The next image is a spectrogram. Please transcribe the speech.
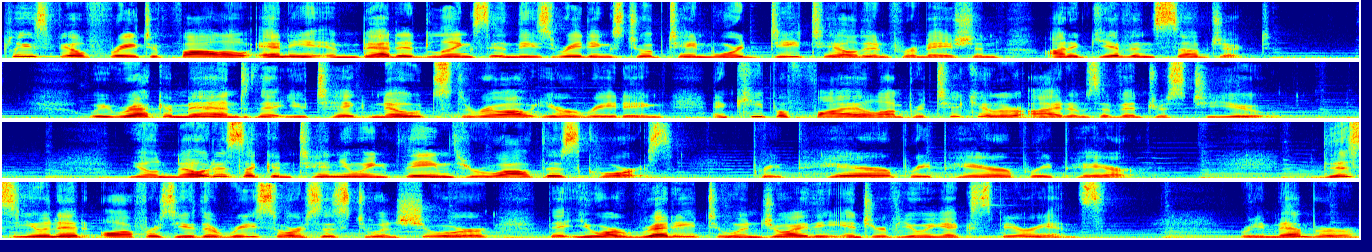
Please feel free to follow any embedded links in these readings to obtain more detailed information on a given subject. We recommend that you take notes throughout your reading and keep a file on particular items of interest to you. You'll notice a continuing theme throughout this course. Prepare, prepare, prepare. This unit offers you the resources to ensure that you are ready to enjoy the interviewing experience. Remember,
